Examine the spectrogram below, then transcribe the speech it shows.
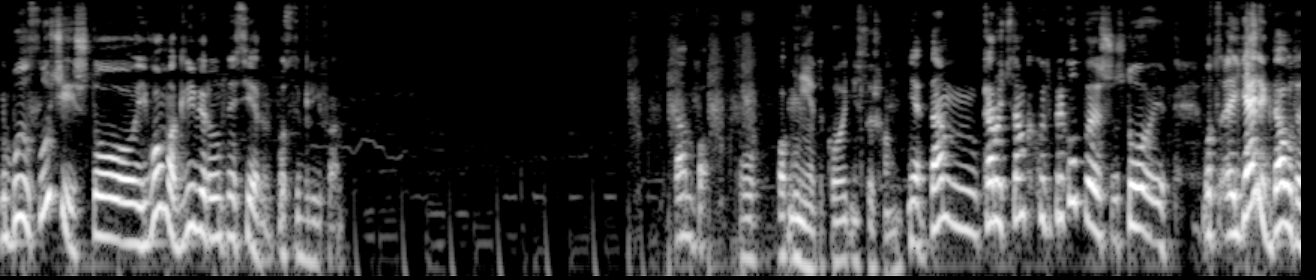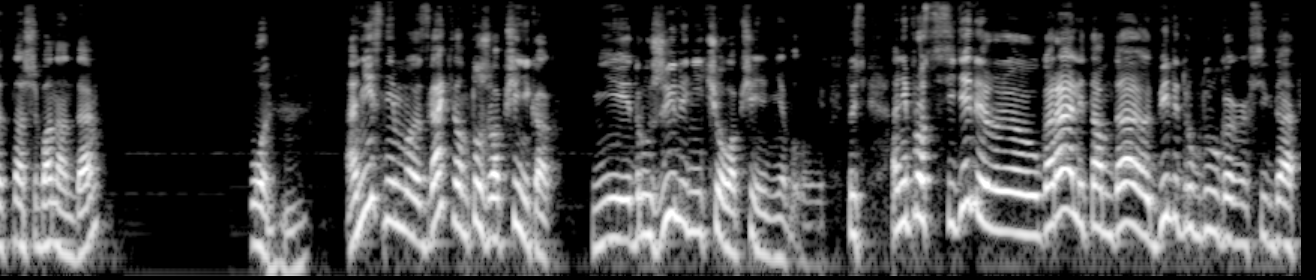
был случай, что его могли вернуть на сервер после грифа. Там... О. Нет, такого не слышал. Нет, там, короче, там какой-то прикол, что... Вот э, Ярик, да, вот этот наш банан, да? Вот. Угу. Они с ним, э, с Гакелом тоже вообще никак не дружили, ничего вообще не было у них. То есть они просто сидели, угорали там, да, били друг друга, как всегда.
